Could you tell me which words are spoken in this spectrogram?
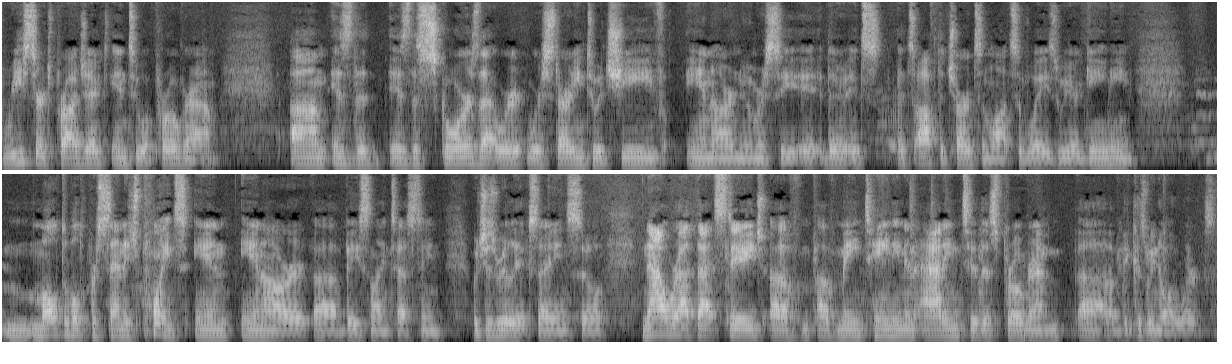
research project into a program um, is the is the scores that we're we're starting to achieve in our numeracy. It, it's it's off the charts in lots of ways. We are gaining multiple percentage points in in our uh, baseline testing, which is really exciting. So now we're at that stage of of maintaining and adding to this program uh, because we know it works.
